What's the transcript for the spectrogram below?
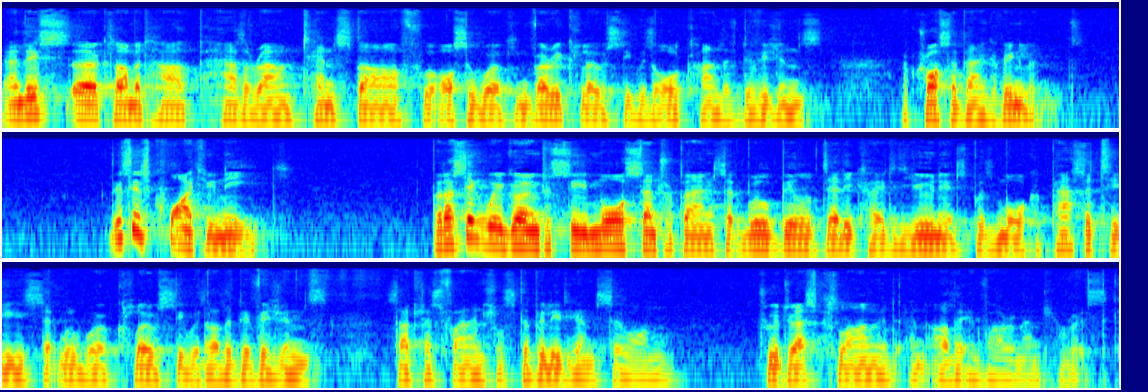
and this uh, climate hub has around 10 staff who are also working very closely with all kinds of divisions across the Bank of England. This is quite unique, but I think we're going to see more central banks that will build dedicated units with more capacities that will work closely with other divisions, such as financial stability and so on, to address climate and other environmental risk.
